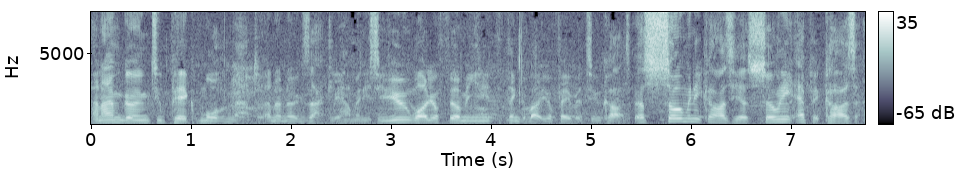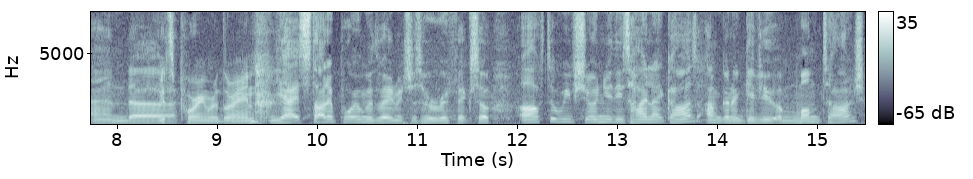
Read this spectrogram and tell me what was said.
and I'm going to pick more than that. I don't know exactly how many. So you, while you're filming, you need to think about your favorite two cars. There's so many cars here, so many epic cars and uh, It's pouring with rain. yeah, it started pouring with rain, which is horrific. So after we've shown you these highlight cars, I'm gonna give you a montage.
